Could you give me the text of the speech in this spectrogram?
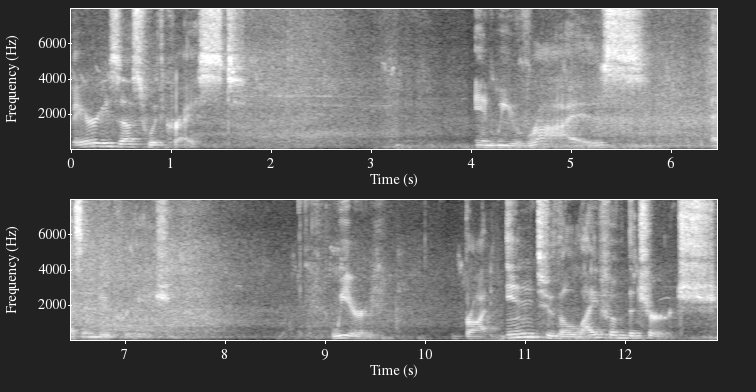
buries us with Christ, and we rise as a new creation. We are brought into the life of the church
